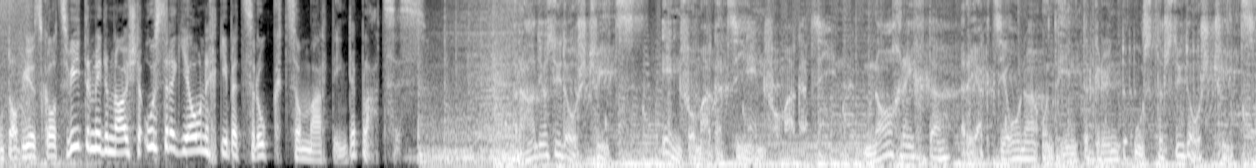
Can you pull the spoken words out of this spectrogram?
Und uns geht es weiter mit dem Neuesten aus der Region. Ich gebe zurück zum Martin de Platzes. Radio Südostschweiz, Infomagazin, Infomagazin. Nachrichten, Reaktionen und Hintergründe aus der Südostschweiz.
